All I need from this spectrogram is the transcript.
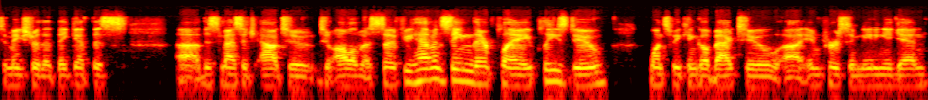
to make sure that they get this uh, this message out to to all of us. So if you haven't seen their play, please do. Once we can go back to uh, in-person meeting again.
